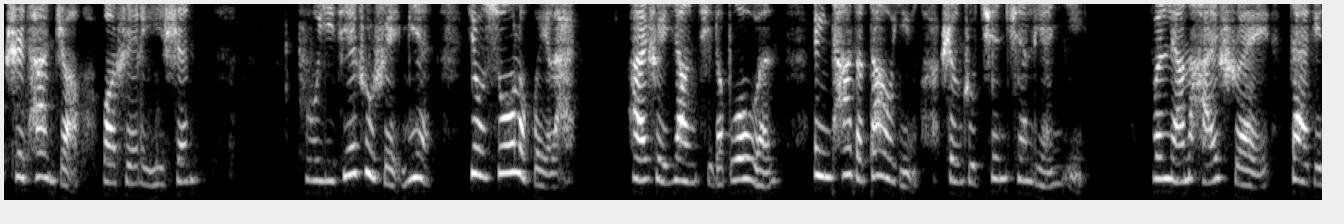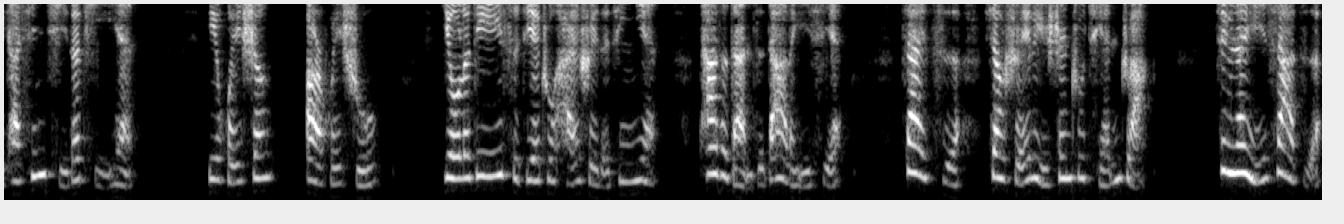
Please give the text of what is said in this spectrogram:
试探着往水里一伸，甫一接触水面，又缩了回来。海水漾起的波纹令他的倒影生出圈圈涟漪。温凉的海水带给他新奇的体验，一回生，二回熟。有了第一次接触海水的经验，他的胆子大了一些，再次向水里伸出前爪，竟然一下子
